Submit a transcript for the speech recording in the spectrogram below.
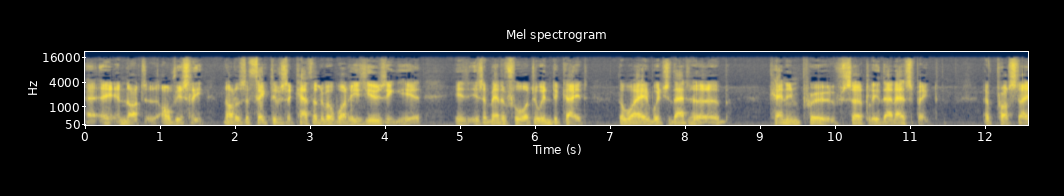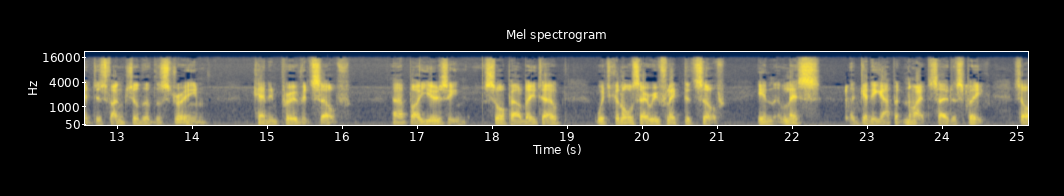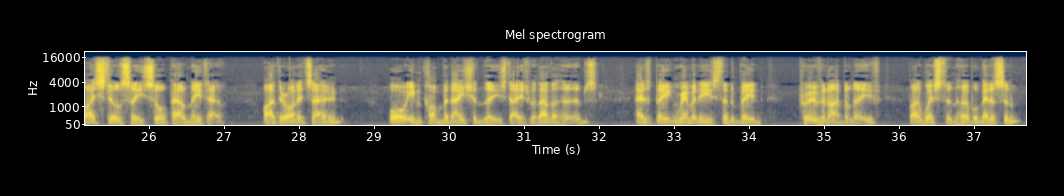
Uh, uh, not obviously not as effective as a catheter, but what he's using here is, is a metaphor to indicate the way in which that herb can improve certainly that aspect of prostate dysfunction that the stream can improve itself uh, by using saw palmetto, which can also reflect itself in less uh, getting up at night, so to speak. So I still see saw palmetto either on its own or in combination these days with other herbs as being remedies that have been proven, I believe, by Western herbal medicine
